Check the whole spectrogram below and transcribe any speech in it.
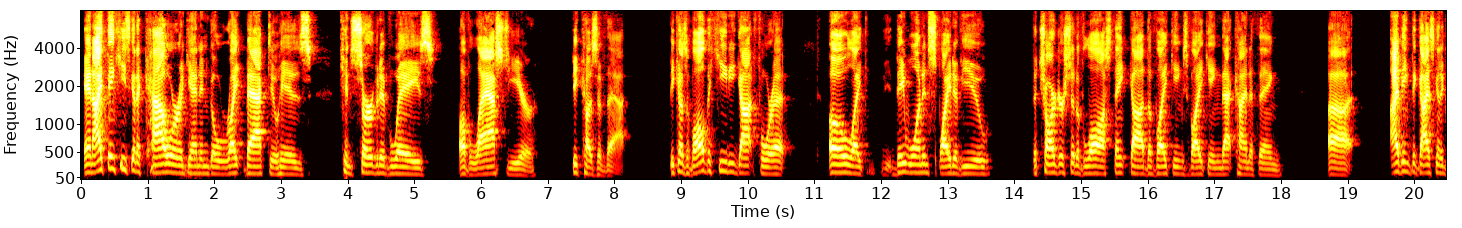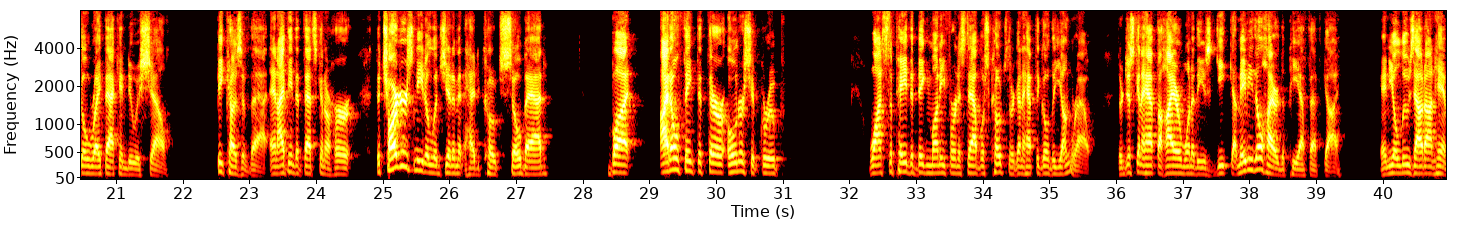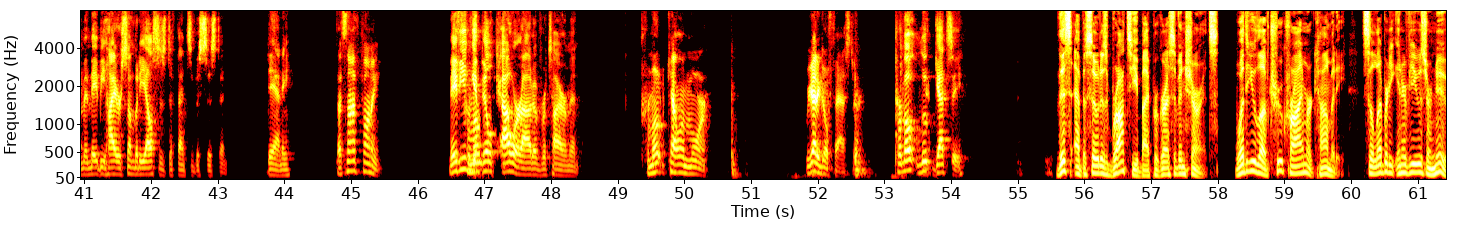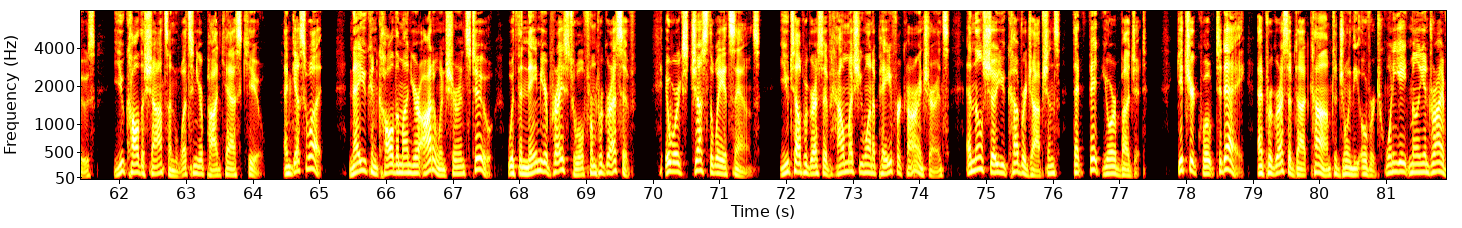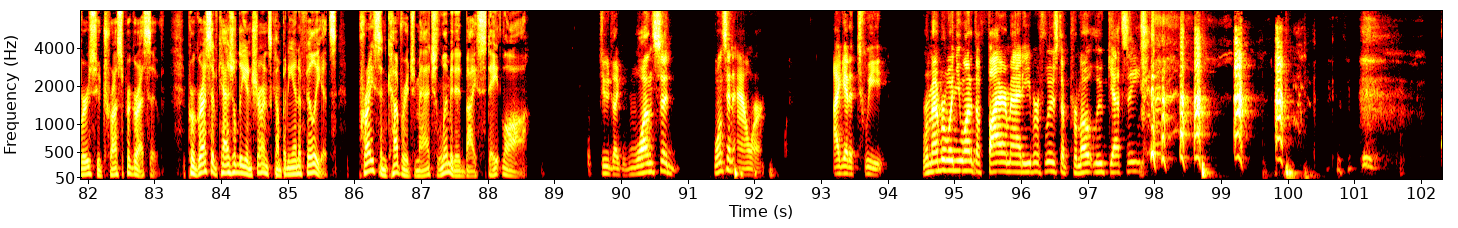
And I think he's going to cower again and go right back to his conservative ways of last year because of that. Because of all the heat he got for it. Oh, like they won in spite of you. The Chargers should have lost. Thank God the Vikings, Viking, that kind of thing. Uh, I think the guy's going to go right back into his shell because of that. And I think that that's going to hurt. The Chargers need a legitimate head coach so bad, but I don't think that their ownership group wants to pay the big money for an established coach. They're going to have to go the young route. They're just going to have to hire one of these geek guys. Maybe they'll hire the PFF guy and you'll lose out on him and maybe hire somebody else's defensive assistant, Danny. That's not funny. Maybe you can get Bill Cowher out of retirement. Promote Kellen Moore. We got to go faster. Promote Luke Getsy. This episode is brought to you by Progressive Insurance. Whether you love true crime or comedy, celebrity interviews or news, you call the shots on what's in your podcast queue. And guess what? Now you can call them on your auto insurance too with the Name Your Price tool from Progressive. It works just the way it sounds. You tell Progressive how much you want to pay for car insurance, and they'll show you coverage options that fit your budget. Get your quote today at progressive.com to join the over 28 million drivers who trust Progressive. Progressive Casualty Insurance Company and Affiliates. Price and coverage match limited by state law. Dude, like once a once an hour, I get a tweet. Remember when you wanted to fire Matt Eberflus to promote Luke Getsy?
